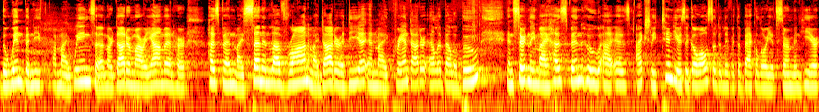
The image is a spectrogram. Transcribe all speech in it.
the wind beneath my wings. Um, our daughter, Mariama, and her husband, my son in love, Ron, and my daughter, Adia, and my granddaughter, Ella Bella Boo. And certainly my husband, who uh, is actually 10 years ago also delivered the baccalaureate sermon here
